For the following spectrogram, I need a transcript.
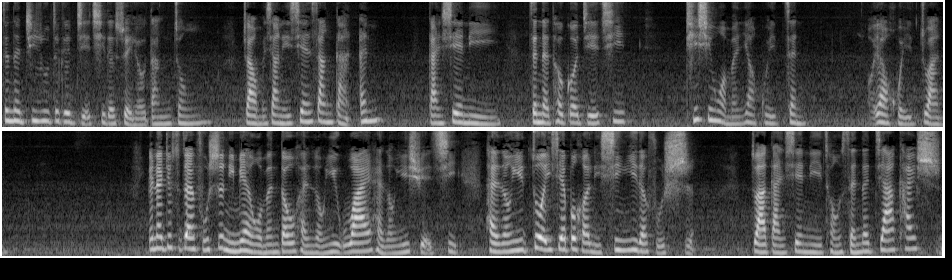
真的进入这个节气的水流当中。主啊，我们向你献上感恩，感谢你真的透过节气提醒我们要归正，要回转。原来就是在服饰里面，我们都很容易歪，很容易血气，很容易做一些不合你心意的服饰。主啊，感谢你从神的家开始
